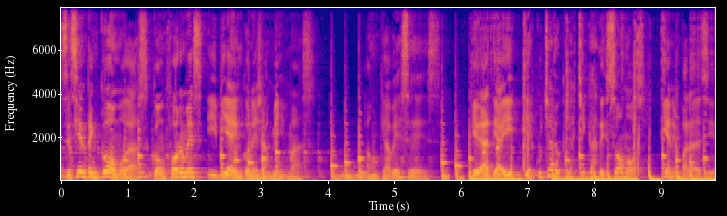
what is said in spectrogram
se sienten cómodas, conformes y bien con ellas mismas. Aunque a veces, quédate ahí y escucha lo que las chicas de Somos tienen para decir.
